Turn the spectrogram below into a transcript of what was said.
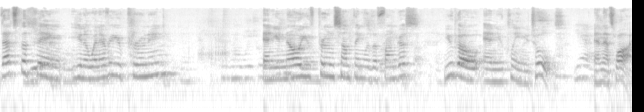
that's the thing. You know, whenever you're pruning, and you know you've pruned something with a fungus, you go and you clean your tools, Yeah, and that's why.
